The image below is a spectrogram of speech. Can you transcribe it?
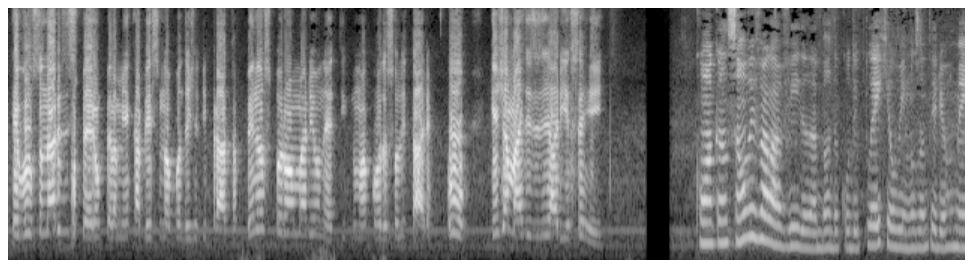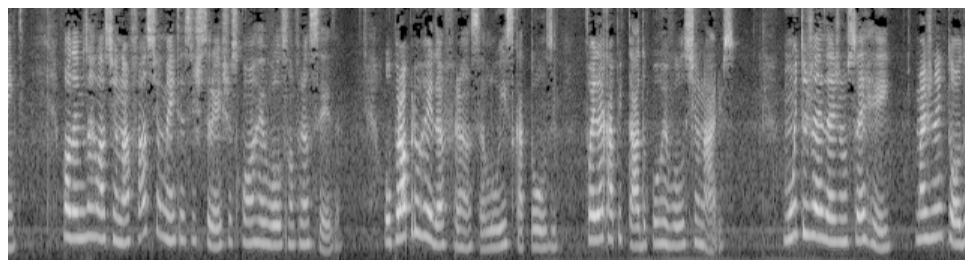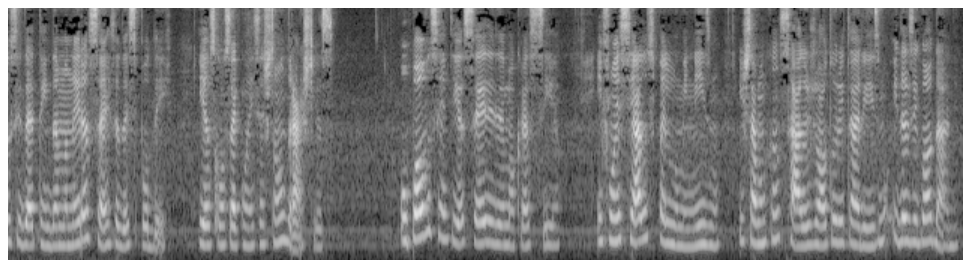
Revolucionários esperam minha cabeça numa bandeja de prata, apenas por uma marionete numa corda solitária. Ou quem jamais desejaria ser rei? Com a canção Viva la Vida da banda Coldplay que ouvimos anteriormente, podemos relacionar facilmente esses trechos com a Revolução Francesa. O próprio rei da França, Luís XIV, foi decapitado por revolucionários. Muitos desejam ser rei, mas nem todos se detêm da maneira certa desse poder, e as consequências são drásticas. O povo sentia sede de democracia. Influenciados pelo iluminismo, estavam cansados do autoritarismo e desigualdade.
